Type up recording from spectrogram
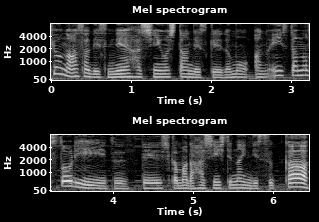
今日の朝ですね、発信をしたんですけれども、あの、インスタのストーリーズでしかまだ発信してないんですが、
